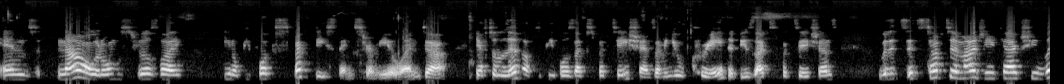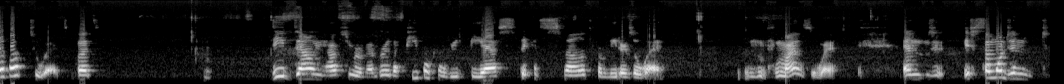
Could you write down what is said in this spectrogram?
And now it almost feels like you know people expect these things from you, and uh, you have to live up to people's expectations. I mean, you've created these expectations, but it's it's tough to imagine you can actually live up to it. But deep down, you have to remember that people can read BS. They can smell it from meters away, miles away. And if someone didn't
